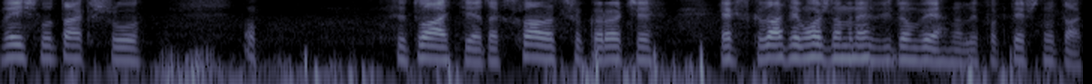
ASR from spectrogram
вийшло так, що ну, ситуація так склалася, що коротше, як сказати, можна мене звідом вигнали, фактично так.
